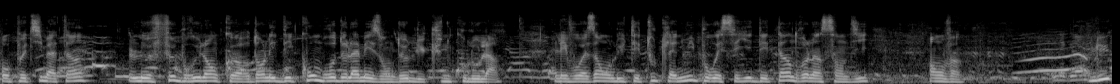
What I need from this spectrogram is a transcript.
Au petit matin, le feu brûle encore dans les décombres de la maison de Luc Nkulula. Les voisins ont lutté toute la nuit pour essayer d'éteindre l'incendie, en vain. Luc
